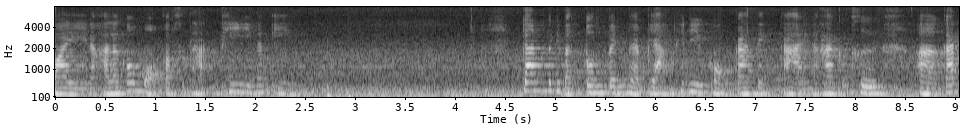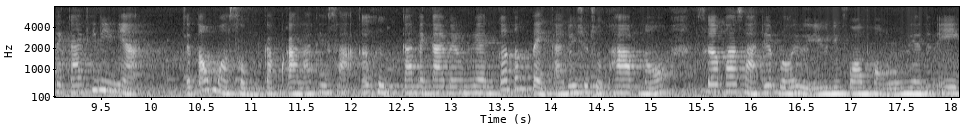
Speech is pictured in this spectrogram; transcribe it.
วัยนะคะ แล้วก็เหมาะกับสถานที่นั่นเอง การปฏิบัติตนเป็นแบบอย่างที่ดีของการแต่งกายนะคะ ก็คืออการแต่งกายที่ดีเนี่ยจะต้องเหมาะสมกับการละเทศะก็คือการแต่งกายไปโรงเรียนก็ต้องแต่งกายด้วยชุดสุภาพเนาะเสื้อผ้าสาดเรียบร้อยหรือยูนิฟอร์มของโรงเรียนนั่นเอง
